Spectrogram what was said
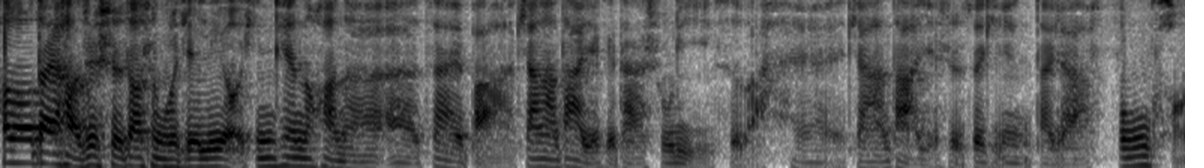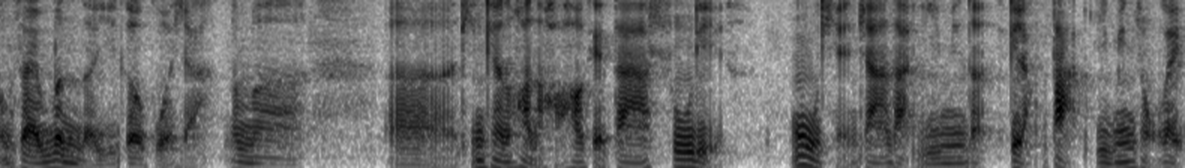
Hello，大家好，这是稻盛国际 Leo。今天的话呢，呃，再把加拿大也给大家梳理一次吧。呃，加拿大也是最近大家疯狂在问的一个国家。那么，呃，今天的话呢，好好给大家梳理目前加拿大移民的两大移民种类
